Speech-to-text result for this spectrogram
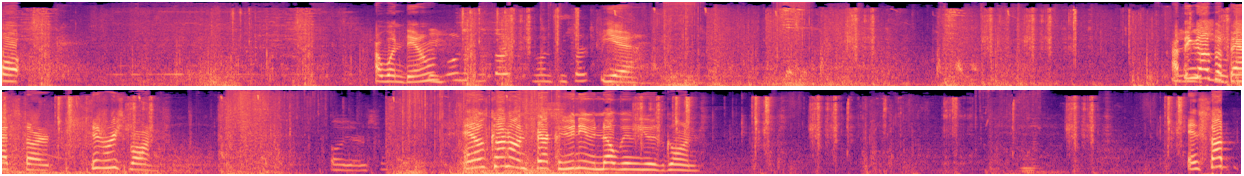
fault. I went Yo, down. you want to restart? You want to restart? Yeah. I think that was a bad start. Just respawn. Oh yeah, restart. And it was kind of unfair because you didn't even know where you was going. And stop.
